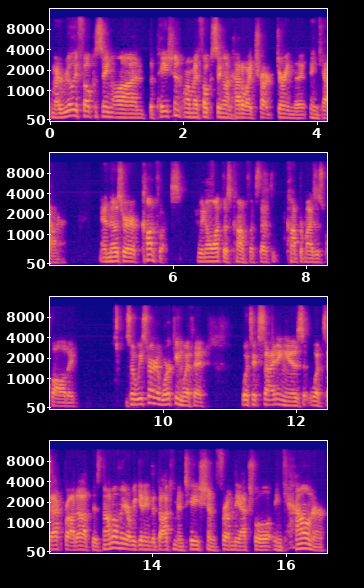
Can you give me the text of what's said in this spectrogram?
am I really focusing on the patient, or am I focusing on how do I chart during the encounter? And those are conflicts. We don't want those conflicts. That compromises quality. So we started working with it. What's exciting is what Zac brought up is not only are we getting the documentation from the actual encounter,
